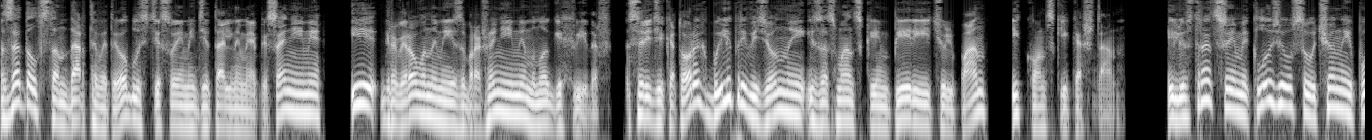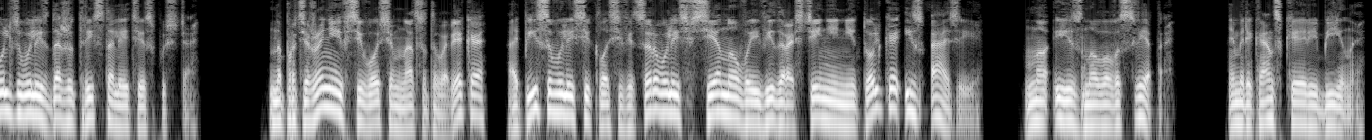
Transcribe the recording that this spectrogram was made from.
задал стандарты в этой области своими детальными описаниями и гравированными изображениями многих видов, среди которых были привезенные из Османской империи тюльпан и конский каштан. Иллюстрациями Клузиуса ученые пользовались даже три столетия спустя. На протяжении всего XVII века описывались и классифицировались все новые виды растений не только из Азии, но и из нового света. Американская рябина,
